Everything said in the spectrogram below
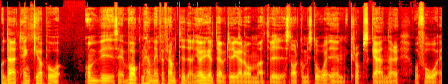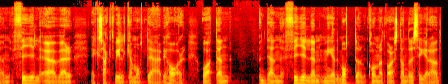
Och där tänker jag på om vi säger vad kommer hända inför framtiden? Jag är ju helt övertygad om att vi snart kommer stå i en kroppsscanner och få en fil över exakt vilka mått det är vi har och att den den filen med måtten kommer att vara standardiserad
